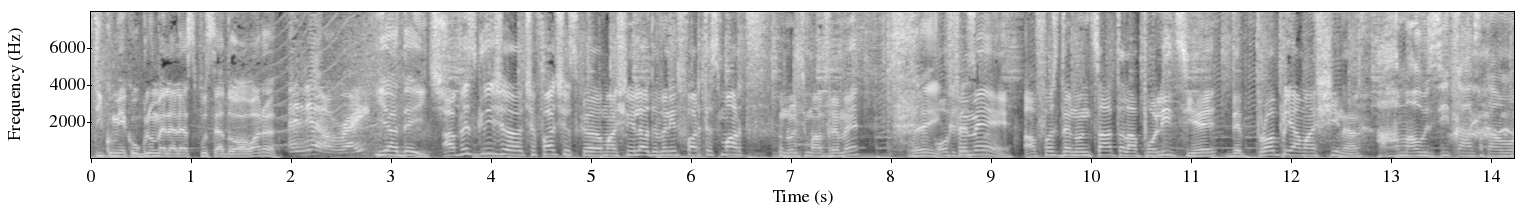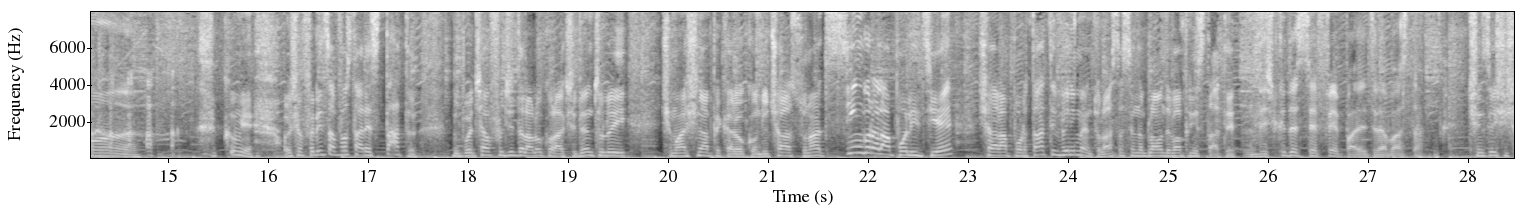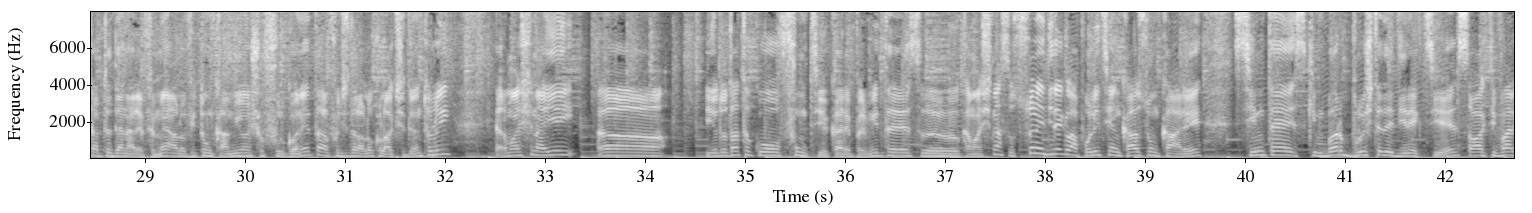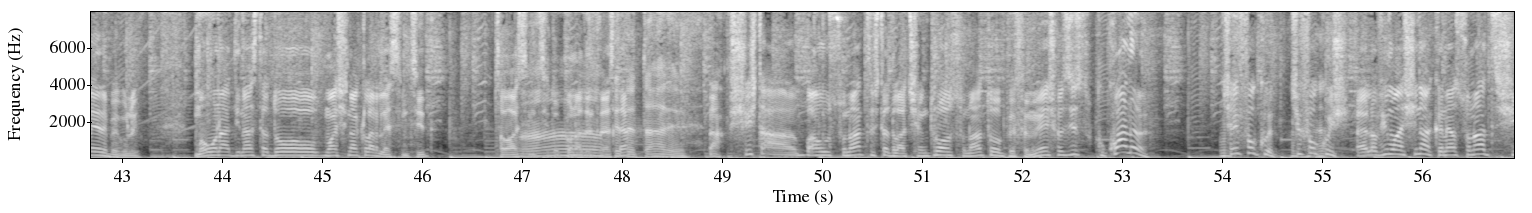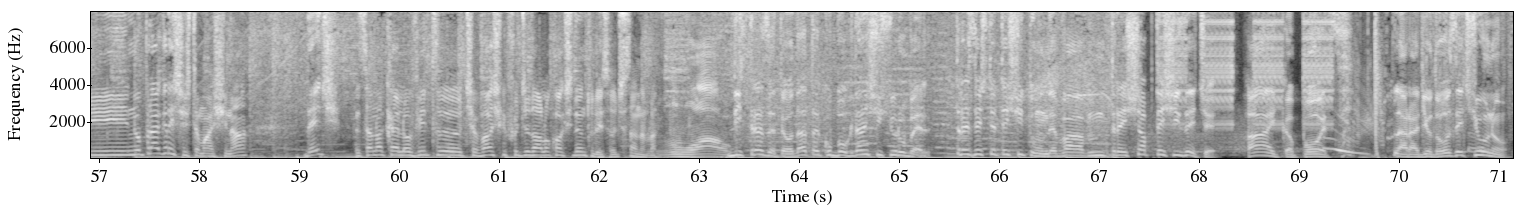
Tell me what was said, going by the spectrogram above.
Știi cum e cu glumele alea spuse a doua oară? I know, right? Ia de aici. Aveți grijă ce faceți, că mașinile au devenit foarte smart în ultima vreme. Ei, o cât de femeie a fost denunțată la poliție de propria mașină. Am auzit asta, mă! Cum e? O șoferiță a fost arestată după ce a fugit de la locul accidentului și mașina pe care o conducea a sunat singură la poliție și a raportat evenimentul. Asta se întâmpla undeva prin state. Deci cât de SF pare treaba asta? 57 de ani are femeia, a lovit un camion și o furgonetă, a fugit de la locul accidentului, iar mașina ei uh, e dotată cu o funcție care permite să, ca mașina să sune direct la poliție în cazul în care simte schimbări bruște de direcție sau activarea airbag-ului. Mă, una din astea două, mașina clar le-a simțit. Sau a simțit-o pe una dintre astea. Ah, Cât de tare! Da. Și ăștia au sunat, ăștia de la centru au sunat-o pe femeie și au zis, Cucoană! Ce ai făcut? Ce făcuși? Ai lovit mașina? Că ne-a sunat și nu prea greșește mașina. Deci, înseamnă că ai lovit uh, ceva și ai fugit de la locul accidentului. Sau ce s-a întâmplat? Wow! Distrează-te odată cu Bogdan și Șurubel. Trezește-te și tu undeva între 7 și 10. Hai că poți! La Radio 21!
